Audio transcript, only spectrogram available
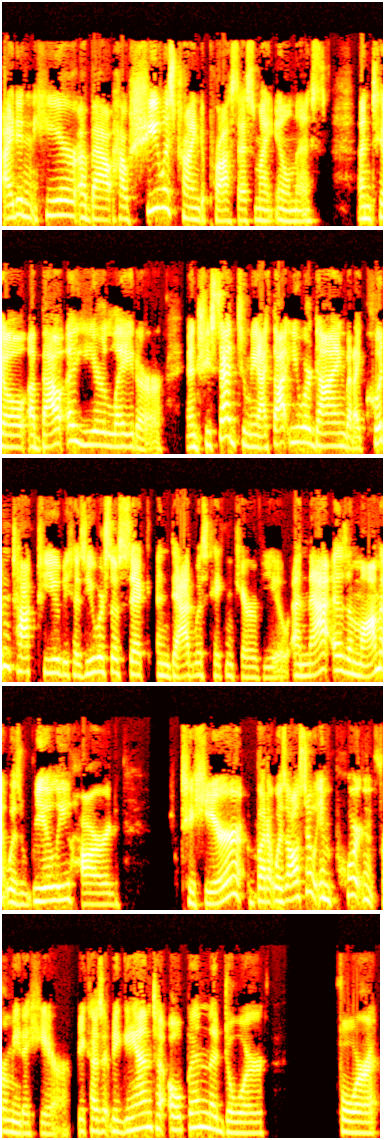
I didn't hear about how she was trying to process my illness until about a year later. And she said to me, I thought you were dying, but I couldn't talk to you because you were so sick and dad was taking care of you. And that, as a mom, it was really hard to hear, but it was also important for me to hear because it began to open the door for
